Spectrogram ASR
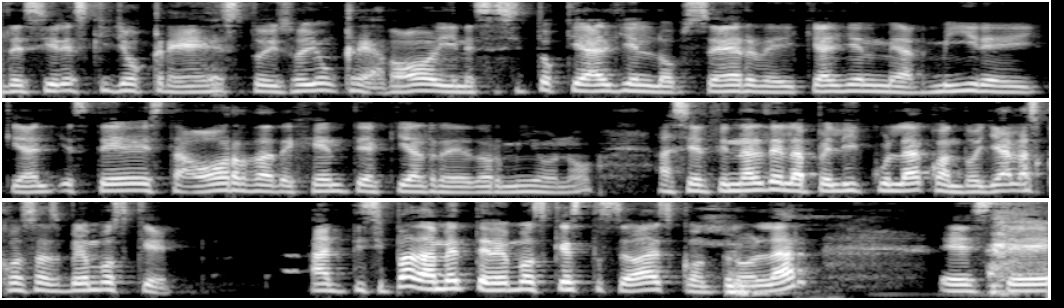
decir es que yo creé esto y soy un creador y necesito que alguien lo observe y que alguien me admire y que esté esta horda de gente aquí alrededor mío, ¿no? Hacia el final de la película, cuando ya las cosas vemos que anticipadamente vemos que esto se va a descontrolar. Este,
